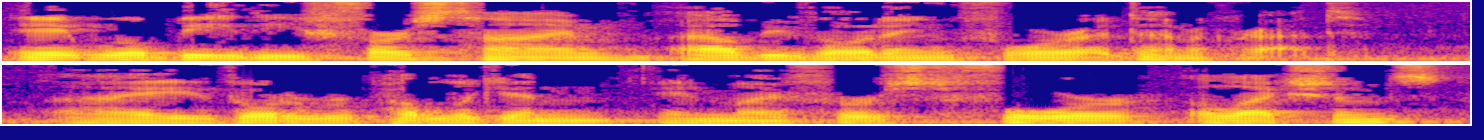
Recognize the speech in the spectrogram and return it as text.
It will be the first time I'll be voting for a Democrat. I voted Republican in my first four elections,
